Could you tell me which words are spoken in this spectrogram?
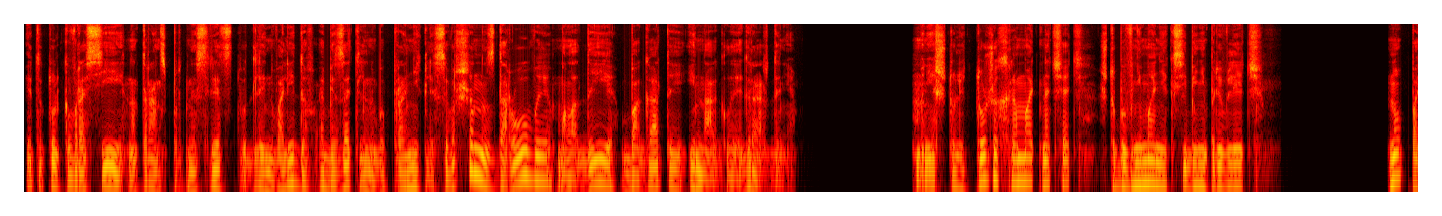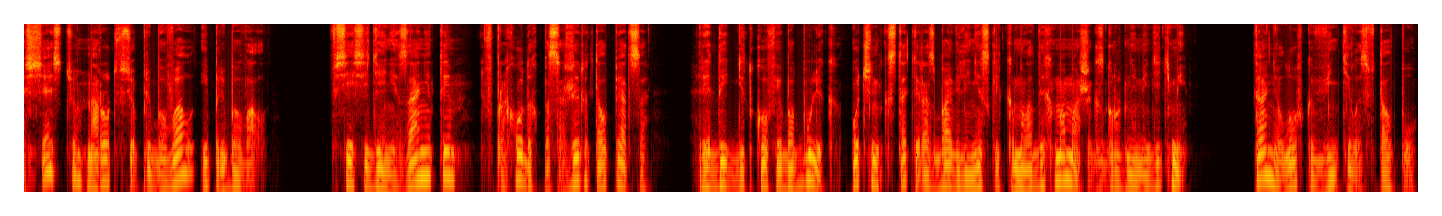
Это только в России на транспортные средства для инвалидов обязательно бы проникли совершенно здоровые, молодые, богатые и наглые граждане. Мне что ли тоже хромать начать, чтобы внимание к себе не привлечь? Но, по счастью, народ все прибывал и прибывал. Все сиденья заняты, в проходах пассажиры толпятся. Ряды детков и бабулек очень, кстати, разбавили несколько молодых мамашек с грудными детьми. Таня ловко ввинтилась в толпу.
